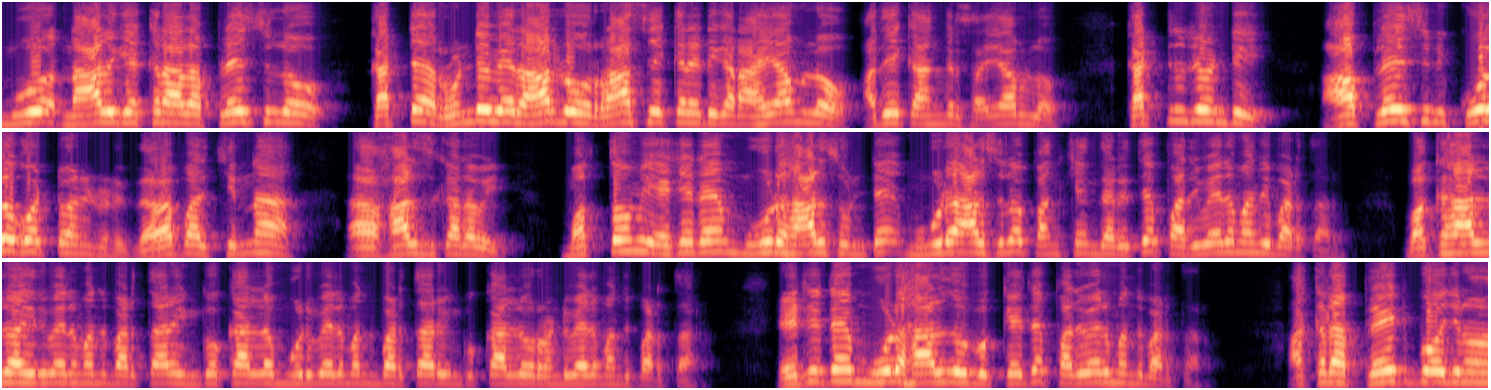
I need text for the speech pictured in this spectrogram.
మూ నాలుగు ఎకరాల ప్లేస్లో కట్ట రెండు వేల ఆరులో రాజశేఖర రెడ్డి గారి హయాంలో అదే కాంగ్రెస్ హయాంలో కట్టినటువంటి ఆ ప్లేస్ని కూలగొట్టం అనేటువంటి దాదాపు అది చిన్న హాల్స్ కదవి మొత్తం ఎట్ ఏ టైం మూడు హాల్స్ ఉంటే మూడు హాల్స్లో ఫంక్షన్ జరిగితే పదివేల మంది పడతారు. ఒక హాల్లో ఐదు వేల మంది పడతారు ఇంకొక హాల్లో మూడు వేల మంది పడతారు ఇంకొక హాల్లో రెండు వేల మంది పడతారు. ఎట్ ఏ టైం మూడు హాల్లో బుక్ అయితే పదివేల మంది పడతారు. అక్కడ ప్లేట్ భోజనం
